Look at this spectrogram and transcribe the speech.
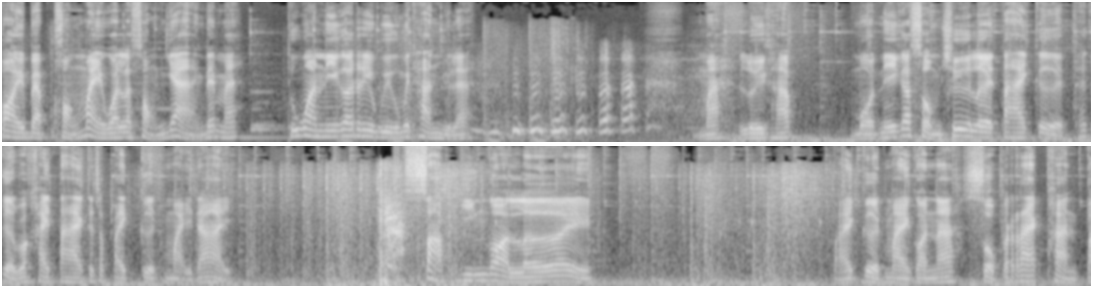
ปล่อยแบบของใหม่วันละ 2 อย่างได้ไหมทุกวันนี้ก็รีวิวไม่ทันอยู่แล้ว มาลุยครับ โหมดนี้ก็สมชื่อเลยตายเกิด ถ้าเกิดว่าใครตายก็จะไปเกิดใหม่ได้ สับยิงก่อนเลย ไปเกิดใหม่ก่อนนะศพแรกผ่านไป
